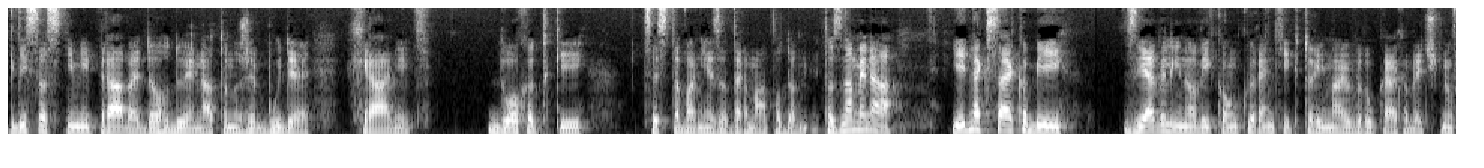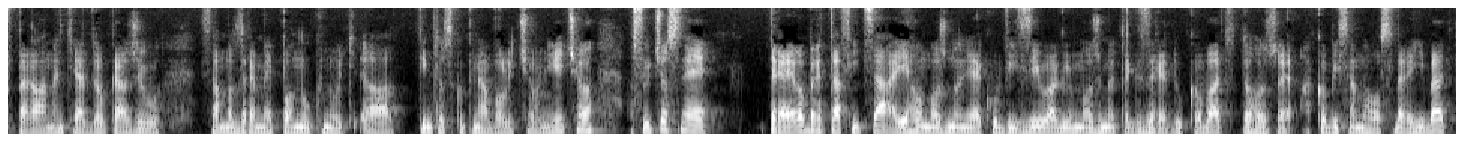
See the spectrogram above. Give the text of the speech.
kde sa s nimi práve dohoduje na tom, že bude chrániť dôchodky cestovanie zadarmo a podobne. To znamená, jednak sa akoby zjavili noví konkurenti, ktorí majú v rukách väčšinu v parlamente a dokážu samozrejme ponúknuť týmto skupinám voličov niečo. A súčasne pre Roberta Fica a jeho možno nejakú víziu, ak ju môžeme tak zredukovať, toho, že ako by sa mohol smer hýbať,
